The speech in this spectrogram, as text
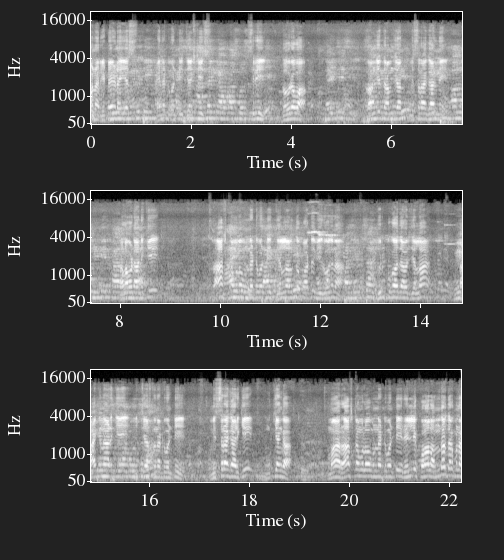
మన రిటైర్డ్ ఐఎస్ అయినటువంటి జస్టిస్ శ్రీ గౌరవ రంజిత్ రంజాన్ మిశ్రా గారిని కలవడానికి రాష్ట్రంలో ఉన్నటువంటి జిల్లాలతో పాటు ఈ రోజున తూర్పుగోదావరి జిల్లా కాకినాడకి ఇచ్చేస్తున్నటువంటి మిశ్రా గారికి ముఖ్యంగా మా రాష్ట్రంలో ఉన్నటువంటి రెల్లి కులాలందరి తరపున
